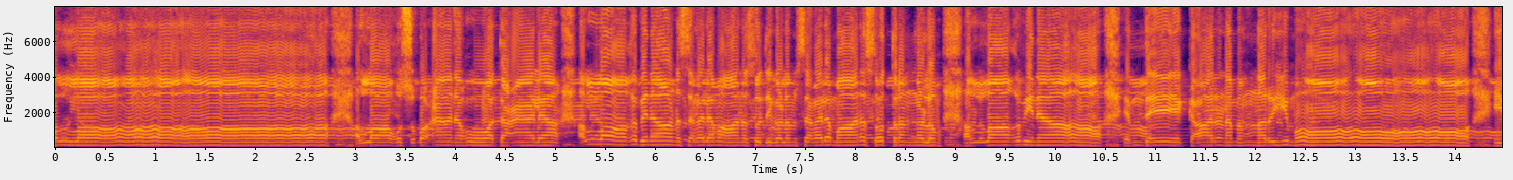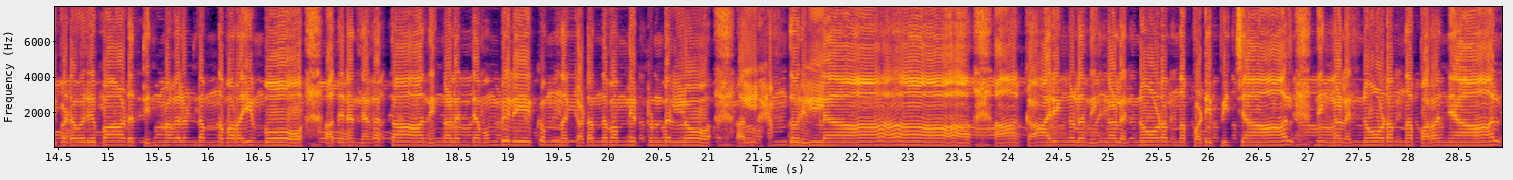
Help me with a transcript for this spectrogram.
അല്ലാ അല്ലാഹു അള്ളാഹുബിനാണ് സകലമാന സ്തുതികളും സകലമാന സ്വത്രങ്ങളും അല്ലാഹുവിനാ എന്തേ കാരണമെന്നറിയുമോ? ഇവിടെ ഒരുപാട് തിന്മകളുണ്ടെന്ന് പറയുമ്പോ അതിനെ നികത്താ നിങ്ങൾ എന്റെ മുമ്പിലേക്കൊന്ന് കടന്നു വന്നിട്ടുണ്ടല്ലോ. അൽഹംദുലില്ലാ. ആ കാര്യങ്ങൾ നിങ്ങൾ എന്നോടൊന്ന് പഠിപ്പിച്ചാൽ നിങ്ങൾ എന്നോടൊന്ന് പറഞ്ഞാൽ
